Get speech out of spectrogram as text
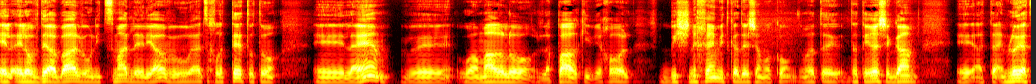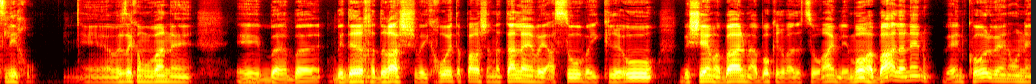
אל, אל עובדי הבעל, והוא נצמד לאליהו, והוא היה צריך לתת אותו להם, והוא אמר לו, לפר כביכול, בשניכם יתקדש המקום. זאת אומרת, אתה תראה שגם אתה, הם לא יצליחו. אבל זה כמובן אה, בדרך הדרש, ויקחו את הפר אשר נתן להם ויעשו ויקראו בשם הבעל מהבוקר ועד הצהריים לאמור הבעל עננו ואין קול ואין עונה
